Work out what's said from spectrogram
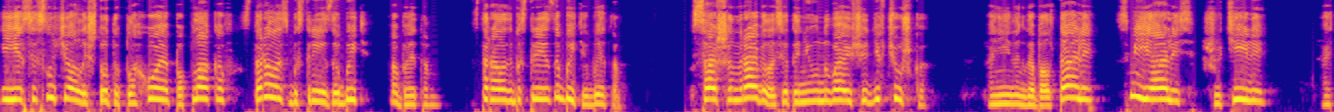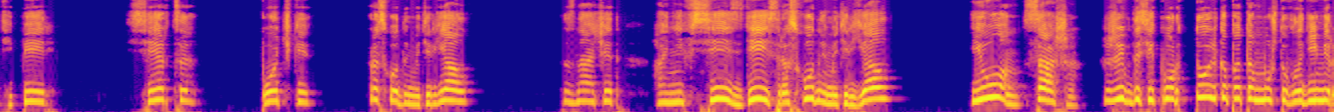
и если случалось что-то плохое, поплакав, старалась быстрее забыть об этом. Старалась быстрее забыть об этом. Саше нравилась эта неунывающая девчушка. Они иногда болтали, смеялись, шутили. А теперь сердце, почки, расходный материал. Значит, они все здесь расходный материал? И он, Саша, жив до сих пор только потому, что Владимир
